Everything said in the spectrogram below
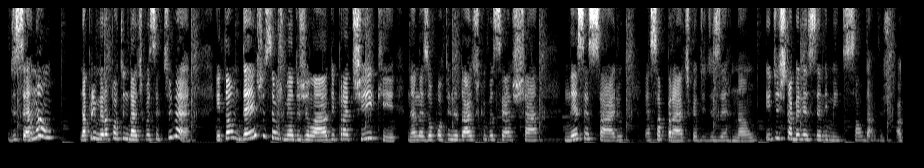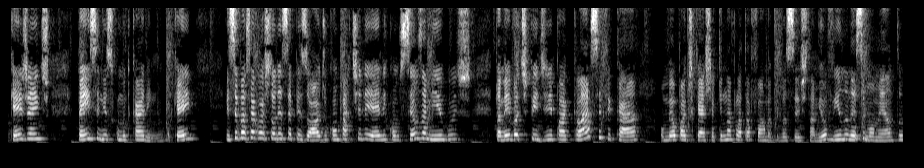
disser não na primeira oportunidade que você tiver. Então, deixe seus medos de lado e pratique né, nas oportunidades que você achar necessário essa prática de dizer não e de estabelecer limites saudáveis, ok, gente? Pense nisso com muito carinho, ok? E se você gostou desse episódio, compartilhe ele com seus amigos. Também vou te pedir para classificar o meu podcast aqui na plataforma que você está me ouvindo nesse momento.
